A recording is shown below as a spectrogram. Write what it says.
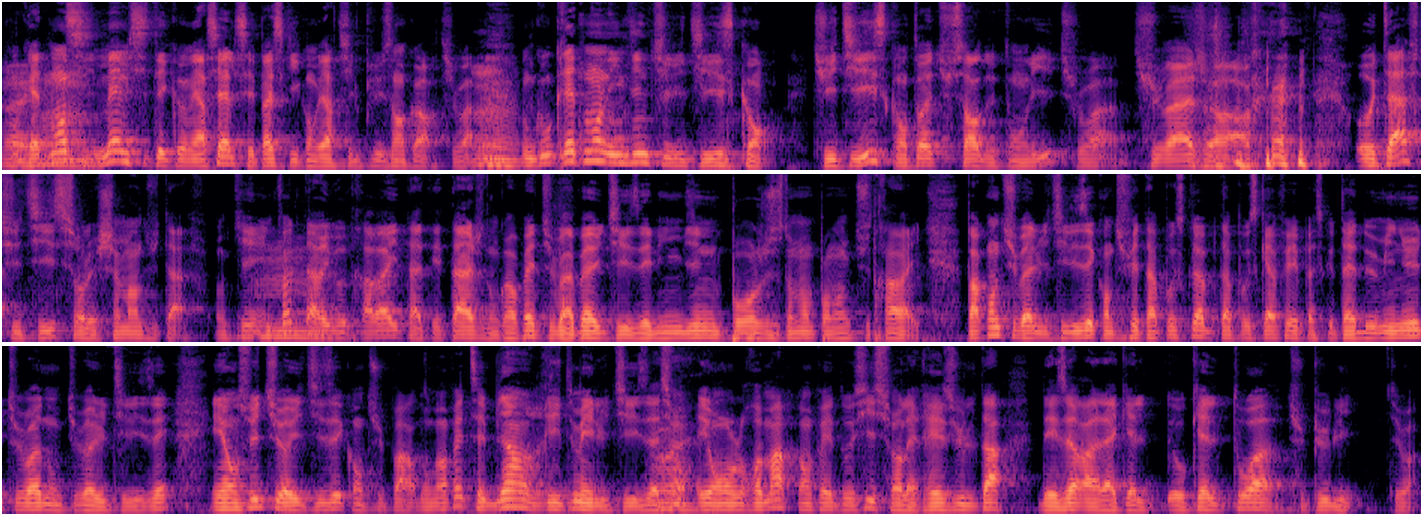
Ouais. Concrètement, Mm. si, même si t'es commercial, c'est pas ce qui convertit le plus encore, tu vois. Mm. Donc concrètement, LinkedIn, tu l'utilises quand? Tu l'utilises quand toi, tu sors de ton lit, tu vois. Tu vas genre au taf, tu l'utilises sur le chemin du taf. Ok? Une fois que Mm. t'arrives au travail, t'as tes tâches. Donc en fait, tu vas pas utiliser LinkedIn pour justement pendant que tu travailles. Par contre, tu vas l'utiliser quand tu fais ta pause club, ta pause café, parce que t'as deux minutes, tu vois. Donc tu vas l'utiliser. Et ensuite, tu vas l'utiliser quand tu pars. Donc en fait, c'est bien rythmé l'utilisation. Ouais. Et on le remarque en fait aussi sur les résultats des heures à laquelle, auxquelles toi tu publies. Tu vois,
